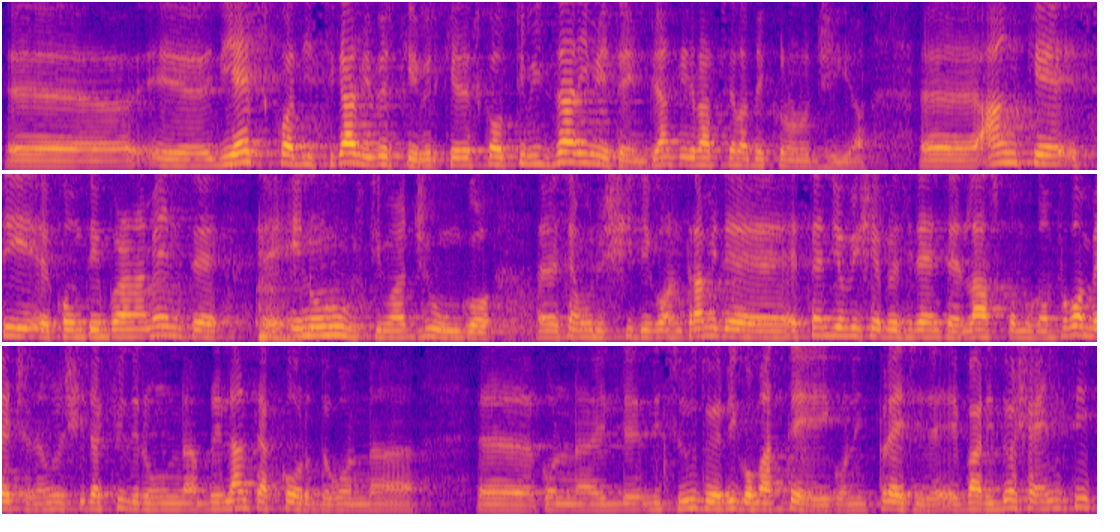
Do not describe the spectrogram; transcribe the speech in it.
eh, riesco a disticarmi perché? Perché riesco a ottimizzare i miei tempi anche grazie alla tecnologia, eh, anche se eh, contemporaneamente eh, e non ultimo aggiungo siamo riusciti con, tramite, essendo io vicepresidente dell'ASCOM Confcommercio, siamo riusciti a chiudere un brillante accordo con, eh, con l'istituto Enrico Mattei, con il preside e vari docenti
